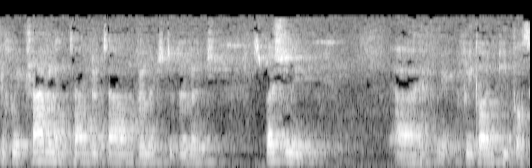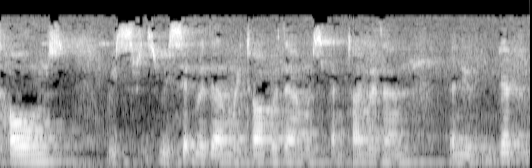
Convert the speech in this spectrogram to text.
if we're traveling town to town, village to village, especially uh, if, we, if we go in people's homes, we, we sit with them, we talk with them, we spend time with them, then you, get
